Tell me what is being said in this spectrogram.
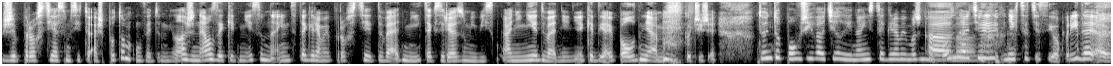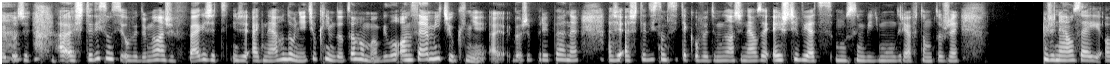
že proste ja som si to až potom uvedomila, že naozaj, keď nie som na Instagrame proste dva dní, tak zrazu mi vysk- ani nie dva dní, niekedy aj pol dňa mi vyskočí, že tento používateľ je na Instagrame, možno ho poznáte, nechcete si ho pridať. A, bože. a až vtedy som si uvedomila, že fakt, že, že ak náhodou neťuknem do toho mobilu, on sa mi ťukne. A bože, prepána. A že až vtedy som si tak uvedomila, že naozaj ešte viac musím byť múdria v tomto, že že naozaj o,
